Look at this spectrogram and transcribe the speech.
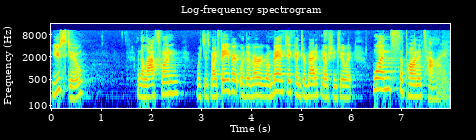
used to, and the last one, which is my favorite with a very romantic and dramatic notion to it, once upon a time.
